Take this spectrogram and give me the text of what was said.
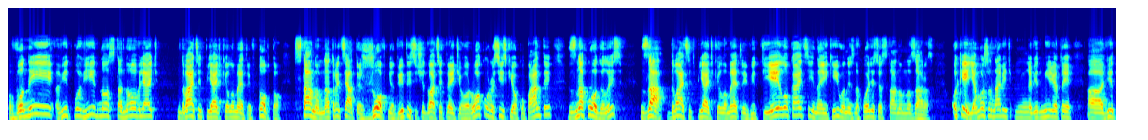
вони відповідно становлять 25 кілометрів. Тобто, станом на 30 жовтня 2023 року російські окупанти знаходились за 25 кілометрів від тієї локації, на якій вони знаходяться станом на зараз. Окей, я можу навіть відміряти а, від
